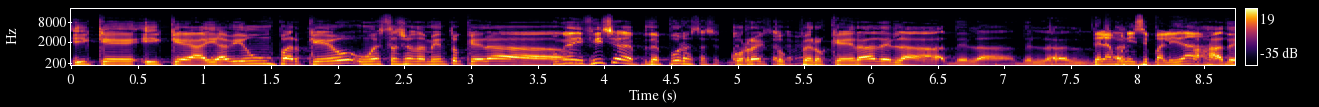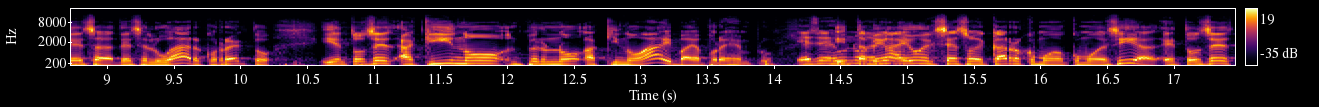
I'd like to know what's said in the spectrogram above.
Y que, y que ahí había un parqueo, un estacionamiento que era... Un edificio de, de pura estación. de pura Correcto, estacionamiento. pero que era de la de la de la, De la municipalidad. Ajá, de esa de ese lugar, correcto. Y entonces aquí no, pero no aquí no hay, vaya, por ejemplo. Ese es y uno también los- hay un exceso de carros como como decía. Entonces,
